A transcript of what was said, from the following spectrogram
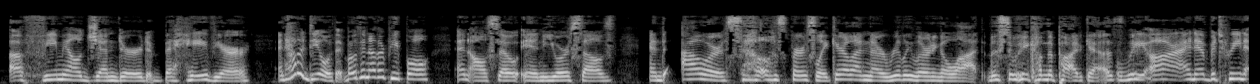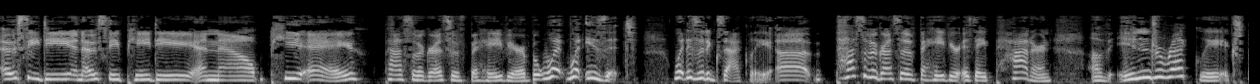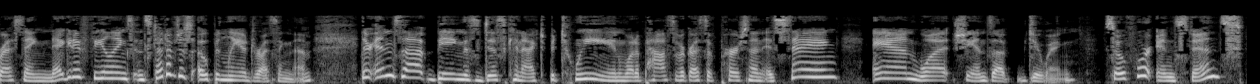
a female gendered behavior and how to deal with it, both in other people and also in yourselves and ourselves personally. Caroline and I are really learning a lot this week on the podcast. We are. I know between OCD and OCPD and now PA, passive aggressive behavior. But what, what is it? What is it exactly? Uh, passive aggressive behavior is a pattern of indirectly expressing negative feelings instead of just openly addressing them. There ends up being this disconnect between what a passive aggressive person is saying and what she ends up doing. So for instance,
